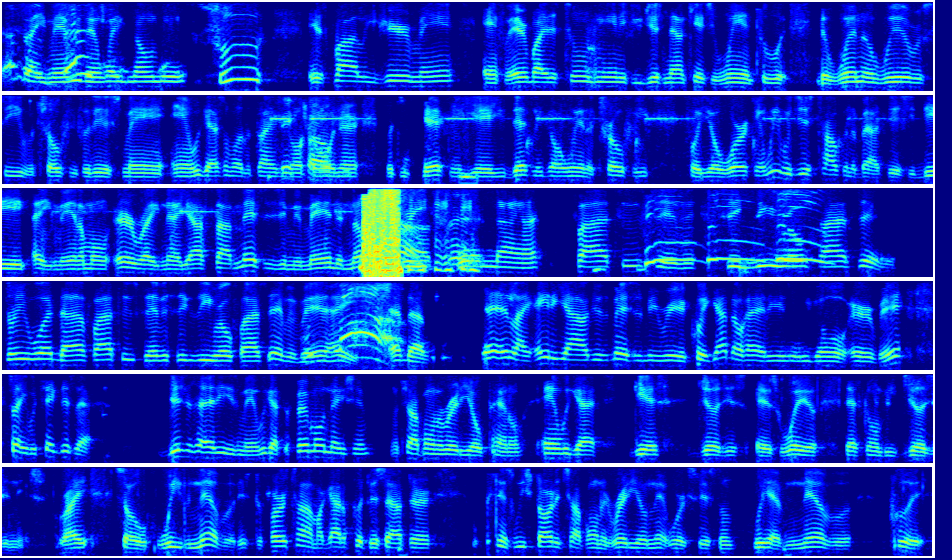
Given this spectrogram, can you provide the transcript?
That's Say, what's man, we've been waiting on this. Whew. It's finally here, man. And for everybody that's tuned in, if you just now catch a wind to it, the winner will receive a trophy for this, man. And we got some other things we're gonna throw in there, but you definitely, yeah, you definitely gonna win a trophy for your work. And we were just talking about this. You dig? Hey, man, I'm on air right now. Y'all stop messaging me, man. The number three one nine five two seven six zero five seven. Three one nine five two seven six zero five seven, man. Hey, that's about yeah, like eight of y'all just messaged me real quick. Y'all know how it is when we go on air, man. Say, but check this out. This is how it is, man. We got the Femo Nation, the Chop On It Radio panel, and we got guest judges as well that's going to be judging this, right? So we've never, this is the first time, I got to put this out there, since we started Chop On It Radio Network system, we have never put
